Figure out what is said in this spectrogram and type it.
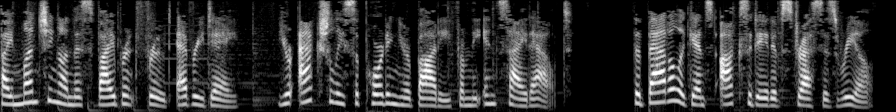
by munching on this vibrant fruit every day, you're actually supporting your body from the inside out. The battle against oxidative stress is real,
